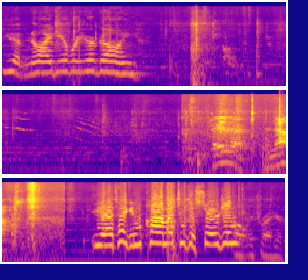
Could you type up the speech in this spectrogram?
You have no idea where you're going. Hey there. And now. Yeah, taking Karma to the surgeon. Oh, it's right here.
